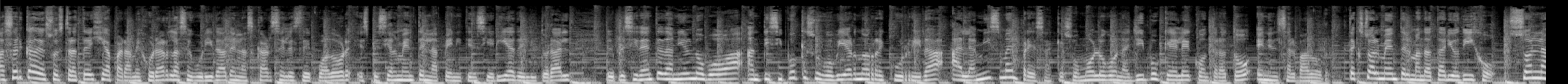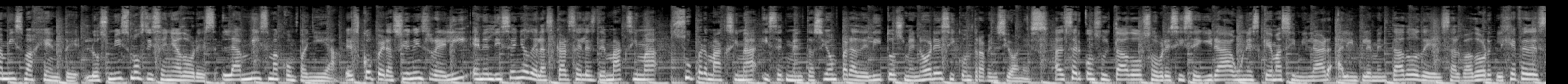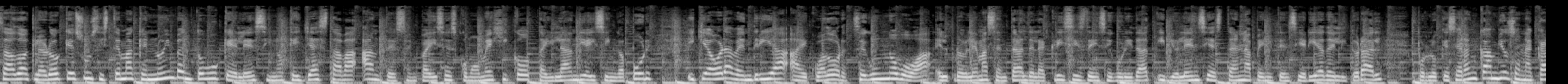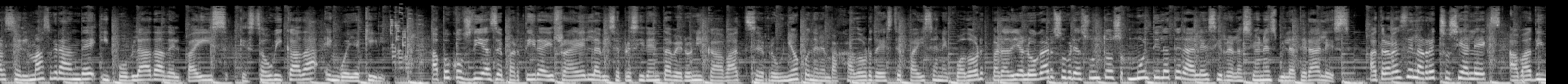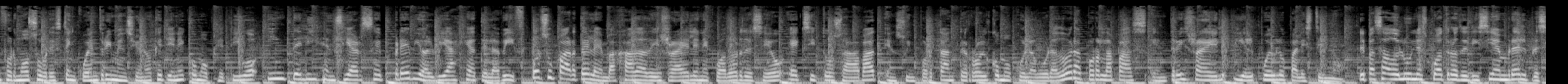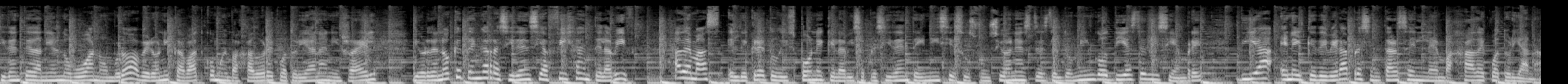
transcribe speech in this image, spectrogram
Acerca de su estrategia para mejorar la seguridad en las cárceles de Ecuador, especialmente en la penitenciaría del litoral, el presidente Daniel Noboa anticipó que su gobierno recurrirá a la misma empresa que su homólogo Nayib Bukele contrató en El Salvador. Textualmente el mandatario dijo, son la misma gente, los mismos diseñadores, la misma compañía. Es cooperación israelí en el diseño de las cárceles de máxima, super máxima y segmentación para delitos menores y contravenciones. Al ser consultado sobre si seguirá un esquema similar al implementado de El Salvador, el jefe de Estado aclaró que es un sistema que no inventó Bukele, sino que ya estaba antes en países como México, Tailandia y Singapur y que ahora vendría a Ecuador. Según Novoa, el problema central de la crisis de inseguridad y violencia está en la penitenciaría del litoral, por lo que se harán cambios en la cárcel más grande y poblada del país, que está ubicada en Guayaquil. A pocos días de partir a Israel, la vicepresidenta Verónica Abad se reunió con el embajador de este país en Ecuador para dialogar sobre asuntos multilaterales y relaciones bilaterales. A través de la red social X, Abad informó sobre este encuentro y mencionó que tiene como objetivo inteligenciarse previo al viaje a Tel Aviv. Por su parte, la embajada de Israel en Ecuador deseó éxitos a Abad en su importante rol como colaboradora por la paz entre Israel y el pueblo palestino. El pasado lunes 4 de diciembre, el presidente Daniel Noboa nombró a Verónica Abad como embajadora ecuatoriana Israel y ordenó que tenga residencia fija en Tel Aviv. Además, el decreto dispone que la vicepresidenta inicie sus funciones desde el domingo 10 de diciembre, día en el que deberá presentarse en la embajada ecuatoriana.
